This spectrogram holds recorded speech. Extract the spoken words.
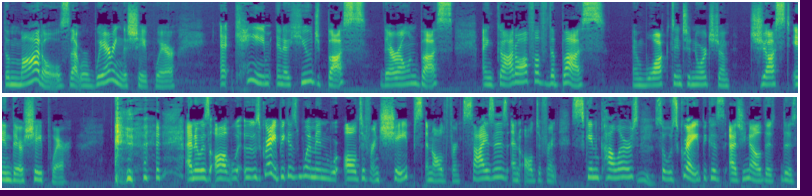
The models that were wearing the shapewear it came in a huge bus their own bus, and got off of the bus and walked into Nordstrom just in their shapewear. and it was all it was great because women were all different shapes and all different sizes and all different skin colors. Mm. So it was great because as you know the, the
